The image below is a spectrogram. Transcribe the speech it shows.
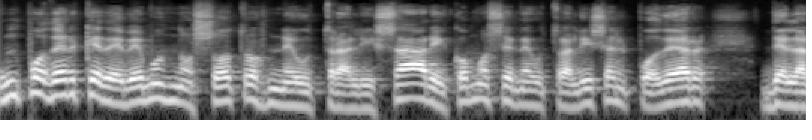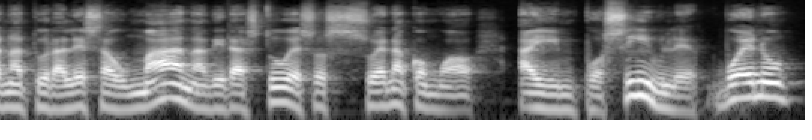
un poder que debemos nosotros neutralizar. ¿Y cómo se neutraliza el poder de la naturaleza humana? Dirás tú, eso suena como a, imposible. Bueno,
